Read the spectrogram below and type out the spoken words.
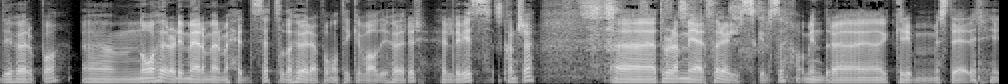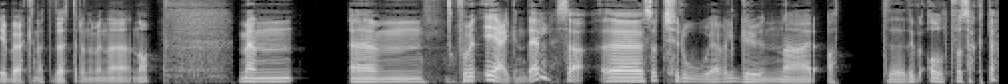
de hører på. Uh, nå hører de mer og mer med headset, så da hører jeg på en måte ikke hva de hører. Heldigvis, kanskje. Uh, jeg tror det er mer forelskelse og mindre krimmysterier i bøkene til døtrene mine nå. Men for min egen del så, så, tror jeg vel grunnen er at det går altfor sakte.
